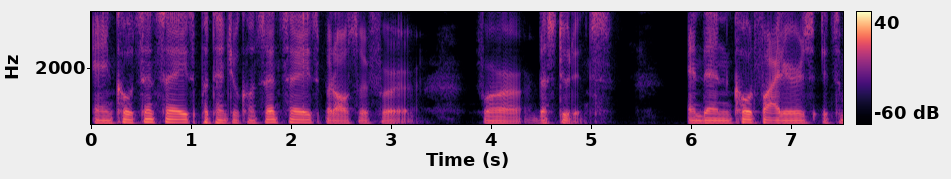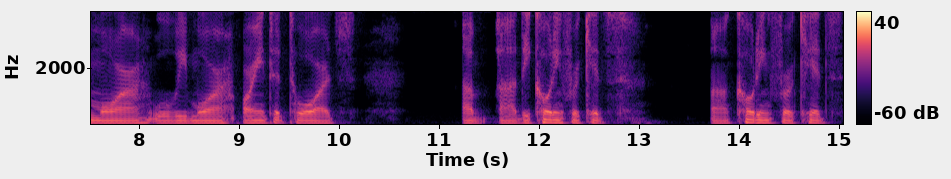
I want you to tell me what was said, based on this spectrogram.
and code senseis, potential code senseis, but also for for the students. And then code fighters, it's more will be more oriented towards uh, uh, the coding for kids, uh, coding for kids,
